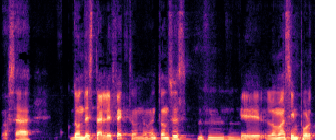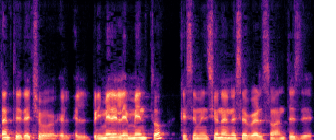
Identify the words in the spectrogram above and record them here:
o sea, dónde está el efecto, ¿no? Entonces, eh, lo más importante, de hecho, el, primer elemento que se menciona en ese verso antes de,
